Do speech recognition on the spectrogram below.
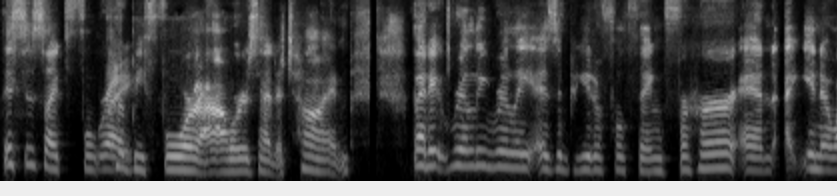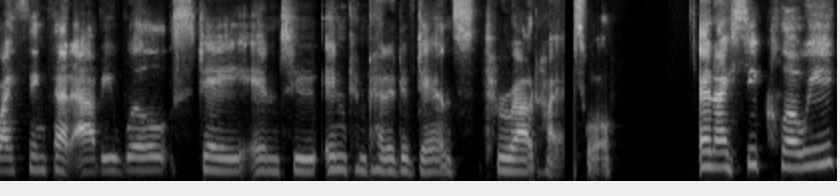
This is like four, right. could be four hours at a time but it really really is a beautiful thing for her and you know i think that abby will stay into in competitive dance throughout high school and I see Chloe,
